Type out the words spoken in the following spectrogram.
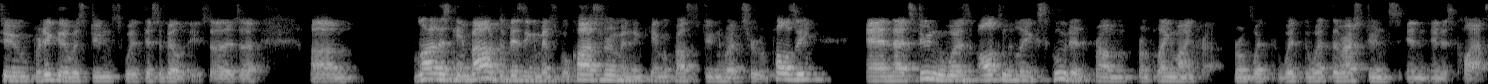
to particularly with students with disabilities. So there's a um, a lot of this came about to visiting a middle school classroom and it came across a student who had cerebral palsy. And that student was ultimately excluded from, from playing Minecraft from, with, with, with the rest of students in, in his class.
